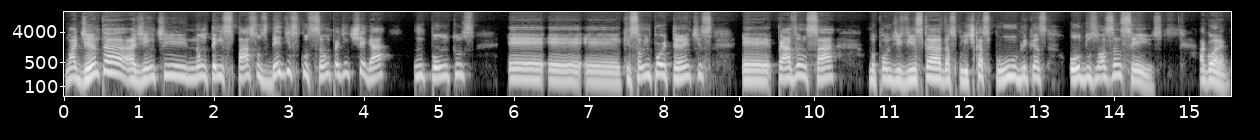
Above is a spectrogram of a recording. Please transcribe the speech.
não adianta a gente não ter espaços de discussão para a gente chegar em pontos é, é, é, que são importantes é, para avançar no ponto de vista das políticas públicas ou dos nossos anseios. Agora,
